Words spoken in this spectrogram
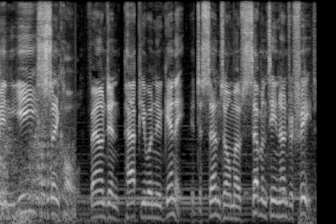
Minye Sinkhole, found in Papua New Guinea. It descends almost 1,700 feet.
